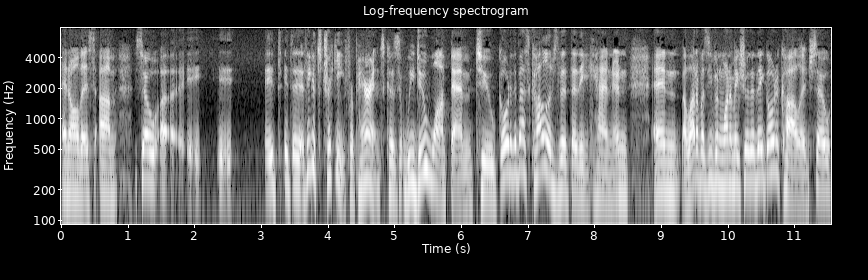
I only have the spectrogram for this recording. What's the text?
and all this. Um, so, uh, it, it, it's, it's, I think it's tricky for parents because we do want them to go to the best college that, that they can, and and a lot of us even want to make sure that they go to college. So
